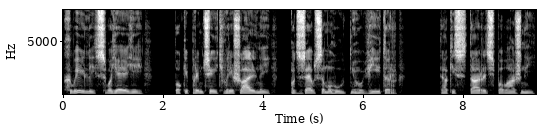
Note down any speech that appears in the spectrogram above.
хвилі своєї, поки примчить вирішальний от Зевса могутнього вітер, так і старець поважний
